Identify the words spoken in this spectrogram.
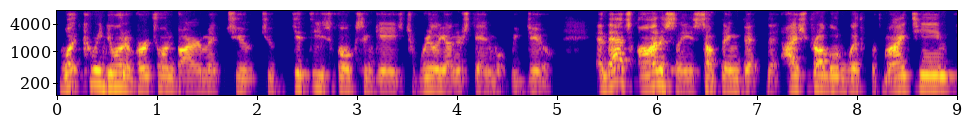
what can we do in a virtual environment to, to get these folks engaged to really understand what we do? And that's honestly something that, that I struggled with with my team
